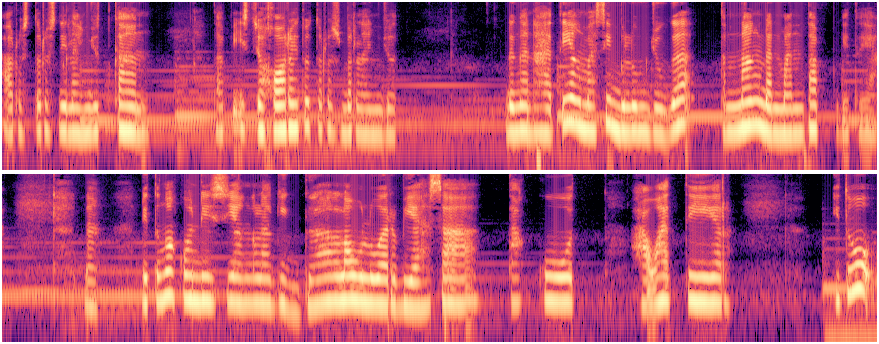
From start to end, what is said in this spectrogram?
harus terus dilanjutkan? Tapi istikharah itu terus berlanjut dengan hati yang masih belum juga tenang dan mantap gitu ya. Nah di tengah kondisi yang lagi galau luar biasa, takut, khawatir, itu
